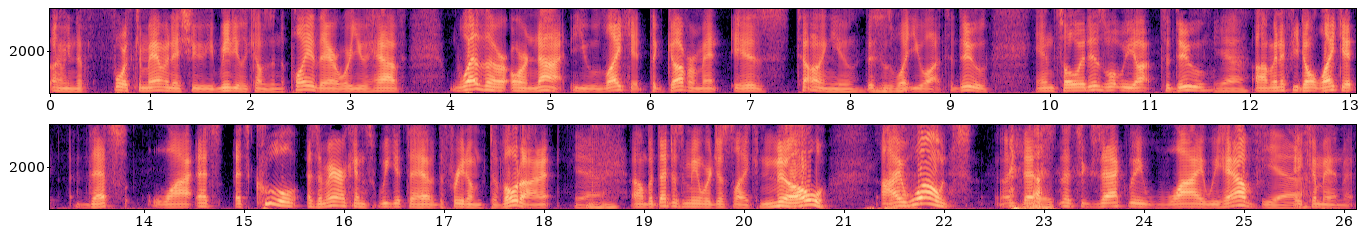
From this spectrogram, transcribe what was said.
I mean the fourth commandment issue immediately comes into play there, where you have whether or not you like it, the government is telling you this is what you ought to do, and so it is what we ought to do. Yeah. Um, and if you don't like it, that's why that's that's cool. As Americans, we get to have the freedom to vote on it. Yeah. Um, but that doesn't mean we're just like, no, I won't. Like that's that's exactly why we have Yeah. a commandment.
